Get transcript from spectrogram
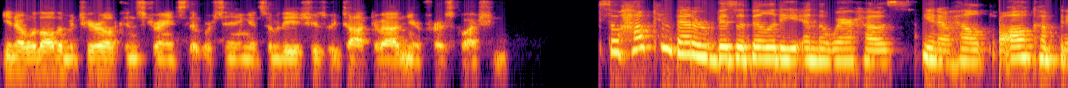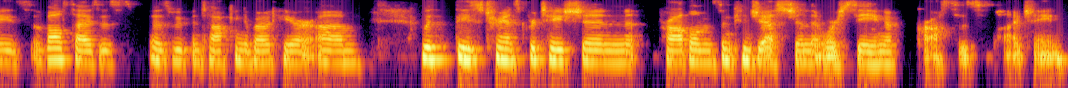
you know, with all the material constraints that we're seeing and some of the issues we talked about in your first question. So how can better visibility in the warehouse, you know, help all companies of all sizes, as we've been talking about here, um, with these transportation problems and congestion that we're seeing across the supply chain?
